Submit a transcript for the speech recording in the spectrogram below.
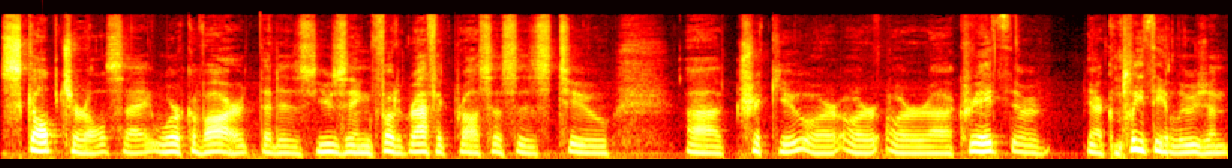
sculptural, say, work of art that is using photographic processes to uh, trick you or, or, or uh, create the, you know, complete the illusion,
